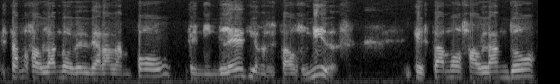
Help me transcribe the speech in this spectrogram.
estamos hablando de Edgar Allan Poe en inglés y en los Estados Unidos. Estamos hablando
